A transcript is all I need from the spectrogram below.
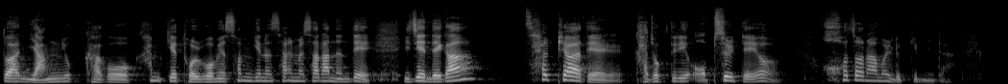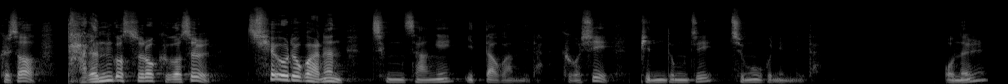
또한 양육하고 함께 돌보며 섬기는 삶을 살았는데 이제 내가 살펴야 될 가족들이 없을 때요 허전함을 느낍니다. 그래서 다른 것으로 그것을 채우려고 하는 증상이 있다고 합니다. 그것이 빈둥지 증후군입니다. 오늘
